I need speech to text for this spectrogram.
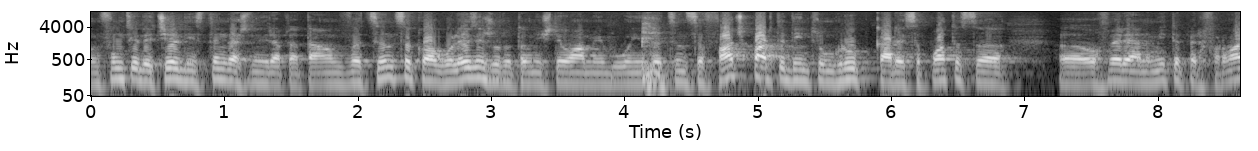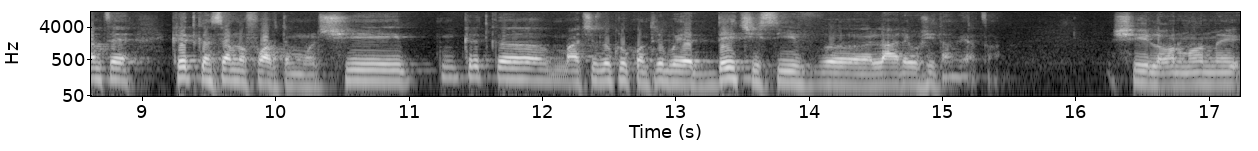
în funcție de cel din stânga și din dreapta ta, învățând să coagulezi în jurul tău niște oameni buni, învățând să faci parte dintr-un grup care să poată să Uh, ofere anumite performanțe, cred că înseamnă foarte mult și cred că acest lucru contribuie decisiv uh, la reușita în viață și la urma urmei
